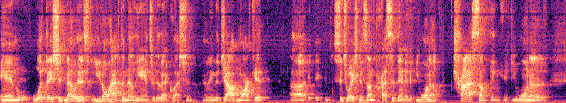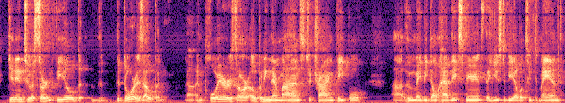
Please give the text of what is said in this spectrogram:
And what they should know is you don't have to know the answer to that question. I mean, the job market uh, situation is unprecedented. If you want to try something, if you want to get into a certain field, the, the door is open. Uh, employers are opening their minds to trying people uh, who maybe don't have the experience they used to be able to demand.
